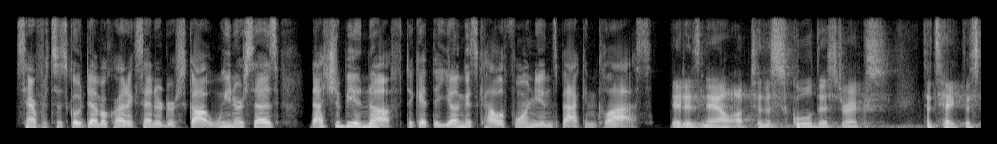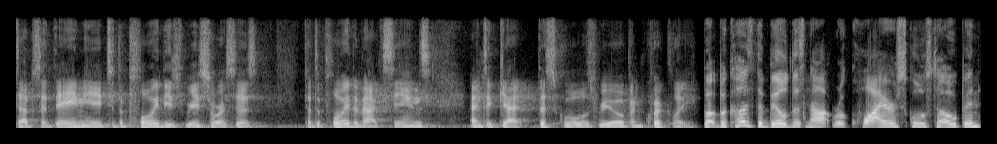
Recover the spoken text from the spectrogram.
San Francisco Democratic Senator Scott Wiener says that should be enough to get the youngest Californians back in class. It is now up to the school districts to take the steps that they need to deploy these resources, to deploy the vaccines, and to get the schools reopened quickly. But because the bill does not require schools to open,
